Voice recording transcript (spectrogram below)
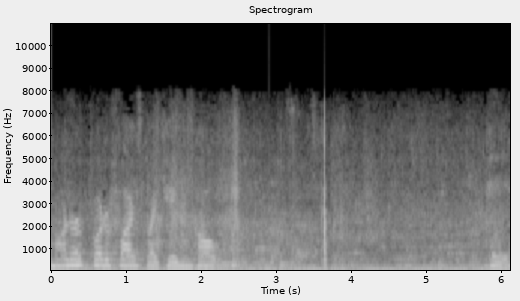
Monarch Butterflies by Kaiden Collins. Okay.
